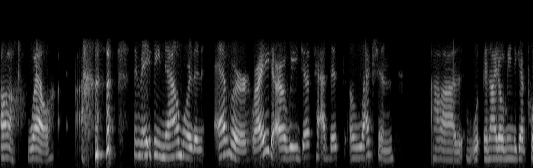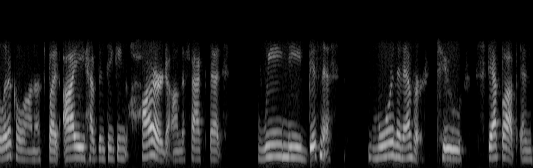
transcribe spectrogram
Oh, well, it may be now more than ever, right? Uh, we just had this election, uh, and I don't mean to get political on us, but I have been thinking hard on the fact that we need business more than ever to step up and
